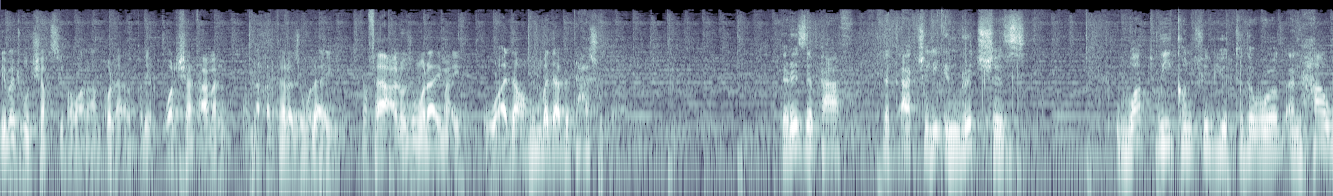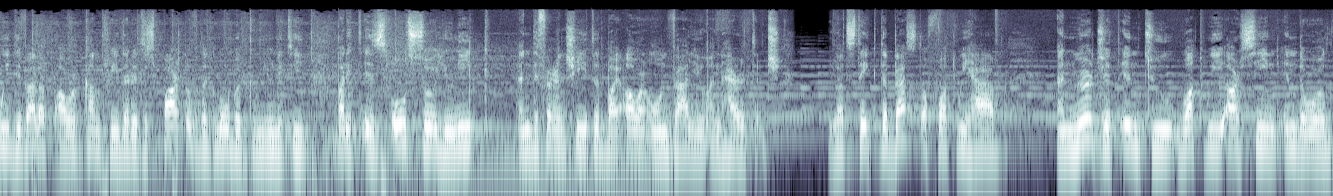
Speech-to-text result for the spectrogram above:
بمجهود شخصي طبعا انقلها عن طريق ورشات عمل نقلتها لزملائي تفاعلوا زملائي معي وادائهم بدا بالتحسن There is a path that actually enriches what we contribute to the world and how we develop our country that it is part of the global community but it is also unique and differentiated by our own value and heritage. Let's take the best of what we have and merge it into what we are seeing in the world.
